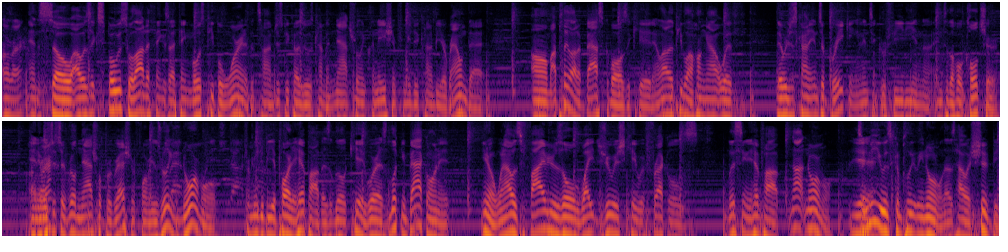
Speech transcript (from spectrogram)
All right. And so I was exposed to a lot of things I think most people weren't at the time just because it was kind of a natural inclination for me to kind of be around that. Um, I played a lot of basketball as a kid, and a lot of the people I hung out with, they were just kind of into breaking and into graffiti and uh, into the whole culture. And it was just a real natural progression for me. It was really normal for me to be a part of hip hop as a little kid. Whereas looking back on it, you know, when I was five years old, white Jewish kid with freckles, listening to hip hop, not normal. Yeah. To me, it was completely normal. That was how it should be.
